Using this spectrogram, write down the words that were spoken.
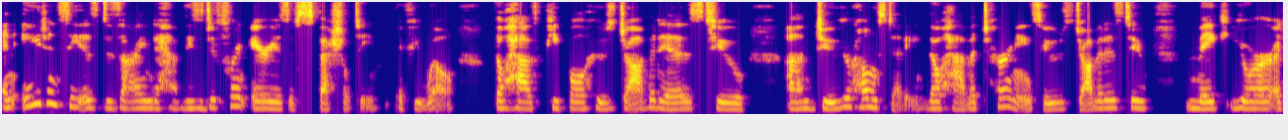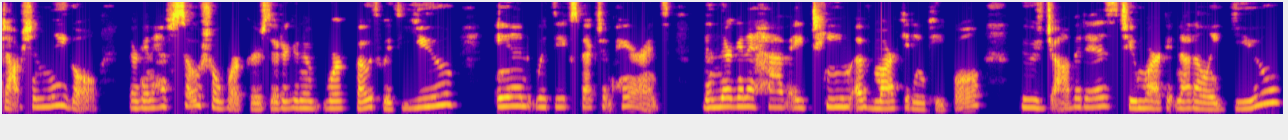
an agency is designed to have these different areas of specialty, if you will. They'll have people whose job it is to um, do your home study. They'll have attorneys whose job it is to make your adoption legal. They're going to have social workers that are going to work both with you and with the expectant parents. Then they're going to have a team of marketing people whose job it is to market not only you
